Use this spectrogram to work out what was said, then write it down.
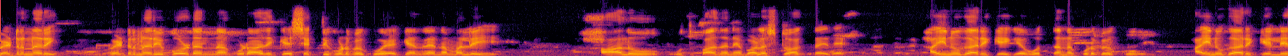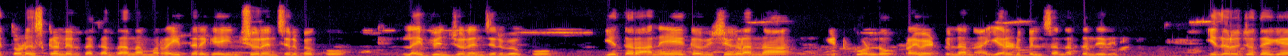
ವೆಟರ್ನರಿ ವೆಟರ್ನರಿ ಬೋರ್ಡನ್ನು ಕೂಡ ಅದಕ್ಕೆ ಶಕ್ತಿ ಕೊಡಬೇಕು. ಯಾಕೆಂದರೆ ನಮ್ಮಲ್ಲಿ ಹಾಲು ಉತ್ಪಾದನೆ ಭಾಳಷ್ಟು ಆಗ್ತಾ ಇದೆ. ಹೈನುಗಾರಿಕೆಗೆ ಒತ್ತನ್ನು ಕೊಡಬೇಕು. ಹೈನುಗಾರಿಕೆಯಲ್ಲಿ ತೊಡಗಿಸ್ಕೊಂಡಿರ್ತಕ್ಕಂಥ ನಮ್ಮ ರೈತರಿಗೆ ಇನ್ಶೂರೆನ್ಸ್ ಇರಬೇಕು. ಲೈಫ್ ಇನ್ಶೂರೆನ್ಸ್ ಇರಬೇಕು. ಈ ಥರ ಅನೇಕ ವಿಷಯಗಳನ್ನು ಇಟ್ಕೊಂಡು ಪ್ರೈವೇಟ್ ಬಿಲ್ಲನ್ನು ಎರಡು ಬಿಲ್ಸನ್ನು ತಂದಿದ್ದೀನಿ. ಇದರ ಜೊತೆಗೆ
